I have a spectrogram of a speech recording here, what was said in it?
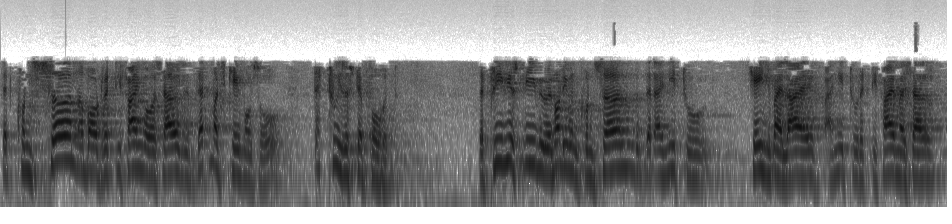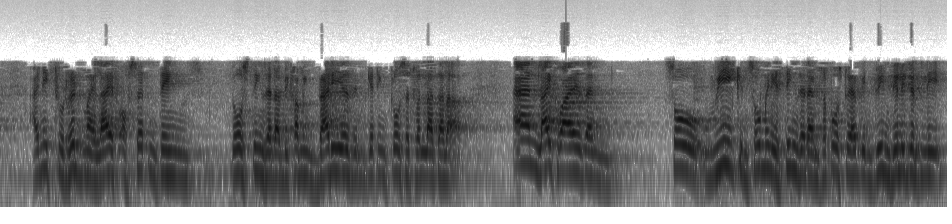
That concern about rectifying ourselves, if that much came also, that too is a step forward. That previously we were not even concerned that I need to change my life, I need to rectify myself, I need to rid my life of certain things, those things that are becoming barriers in getting closer to Allah Ta'ala. And likewise I'm so weak in so many things that I'm supposed to have been doing diligently.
